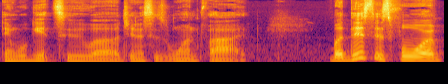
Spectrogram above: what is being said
then we'll get to uh, Genesis 1 5. But this is for,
